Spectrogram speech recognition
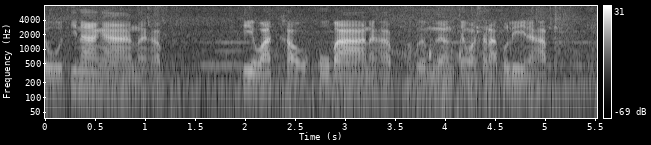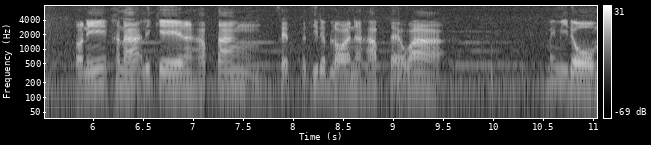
ดูที่หน้างานนะครับ ที่วัดเขาคูบานะครับอำเภอเมืองจังหวัดสระบุรีนะครับ ตอนนี้คณะลิเกนะครับ ตั้งเสร็จเป็นที่เรียบร้อยนะครับ แต่ว่าไม่มีโดม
